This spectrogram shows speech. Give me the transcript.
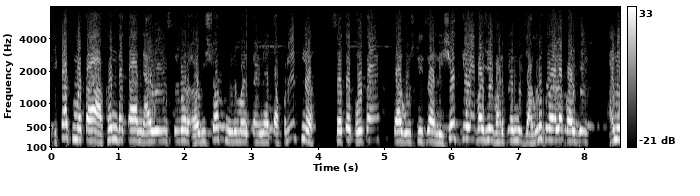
एकात्मता अखंडता न्यायव्यवस्थेवर अविश्वास निर्माण करण्याचा प्रयत्न सतत होत आहे. त्या गोष्टीचा निषेध केला पाहिजे. भारतीयांनी जागृत व्हायला पाहिजे. आणि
